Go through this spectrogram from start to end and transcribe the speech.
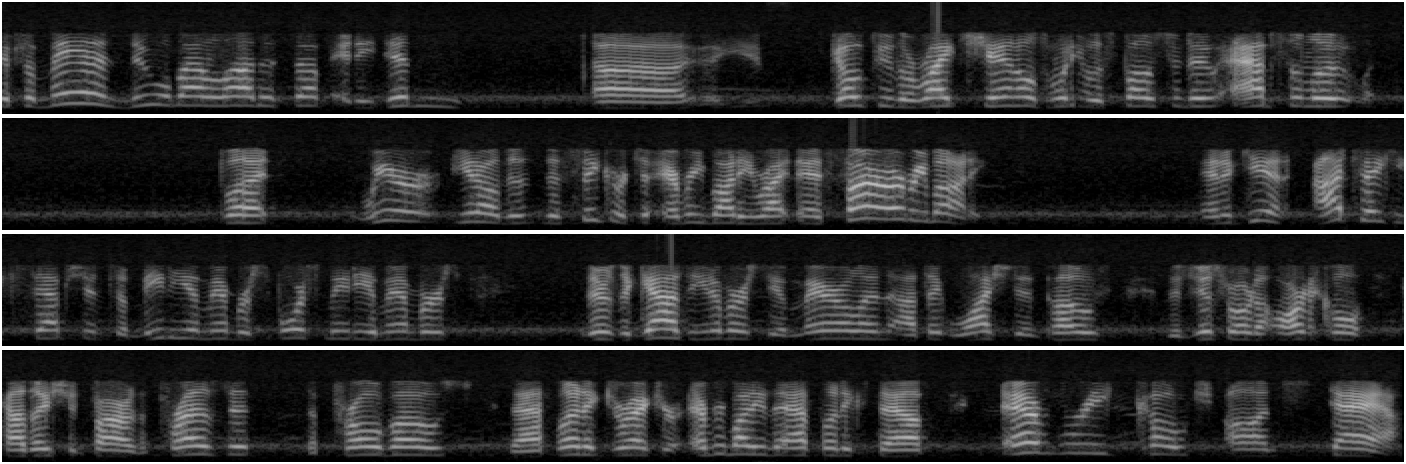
if the man knew about a lot of this stuff and he didn't uh, go through the right channels, what he was supposed to do, absolutely. But we're, you know, the, the secret to everybody right now is fire everybody. And again, I take exception to media members, sports media members. There's a guy at the University of Maryland, I think Washington Post, that just wrote an article how they should fire the president, the provost, the athletic director, everybody in the athletic staff, every coach on staff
